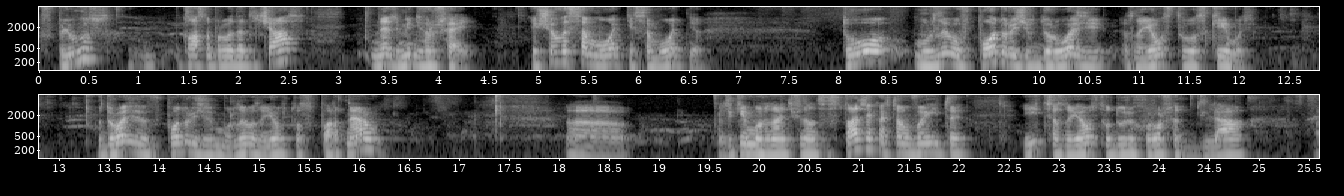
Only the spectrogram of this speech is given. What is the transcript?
в плюс, класно проведете час, не зміть грошей. Якщо ви самотні, самотня, то можливо в подорожі, в дорозі знайомство з кимось. В дорозі, в подорожі, можливо, знайомство з партнером, е, з яким може навіть фінансова ситуація якась там вийти. І це знайомство дуже хороше для е,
